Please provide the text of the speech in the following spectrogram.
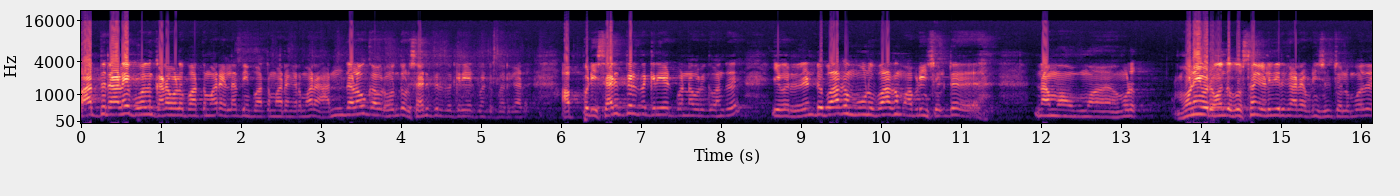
பார்த்துட்டாலே போதும் கடவுளை பார்த்த மாதிரி எல்லாத்தையும் பார்த்த மாதிரிங்கிற மாதிரி அந்தளவுக்கு அவர் வந்து ஒரு சரித்திரத்தை கிரியேட் பண்ணிட்டு போயிருக்காரு. அப்படி சரித்திரத்தை கிரியேட் பண்ணவருக்கு வந்து இவர் ரெண்டு பாகம் மூணு பாகம் அப்படின்னு சொல்லிட்டு நம்ம முழு முனைவர் வந்து புஸ்தகம் எழுதியிருக்காரு அப்படின்னு சொல்லி சொல்லும்போது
